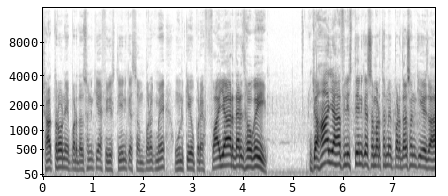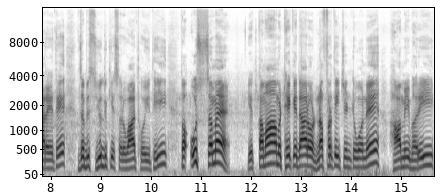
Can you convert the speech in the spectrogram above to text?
छात्रों ने प्रदर्शन किया, फिलिस्तीन के संपर्क में उनके ऊपर एफआईआर दर्ज हो गई। जहाँ जहाँ फिलिस्तीन के समर्थन में प्रदर्शन किए जा रहे थे, जब इस युद्ध की शुरुआत हुई थी तो उस समय ये तमाम ठेकेदार और नफरती चिंटुओं ने हामी भरी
